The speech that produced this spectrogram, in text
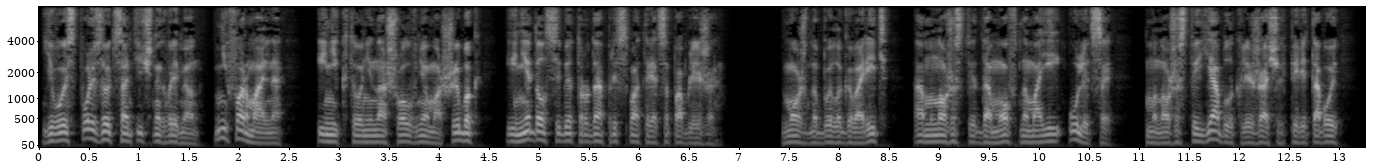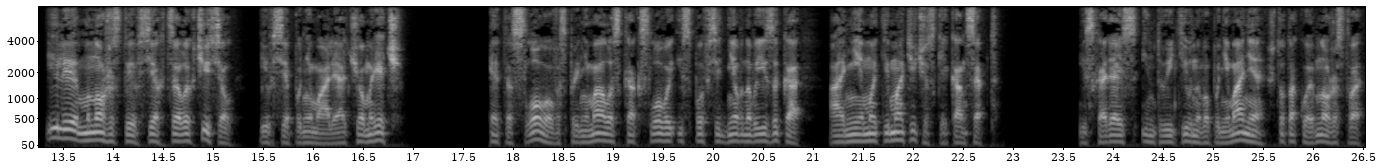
его используют с античных времен, неформально, и никто не нашел в нем ошибок и не дал себе труда присмотреться поближе. Можно было говорить о множестве домов на моей улице, множестве яблок, лежащих перед тобой, или множестве всех целых чисел, и все понимали, о чем речь. Это слово воспринималось как слово из повседневного языка, а не математический концепт. Исходя из интуитивного понимания, что такое множество,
